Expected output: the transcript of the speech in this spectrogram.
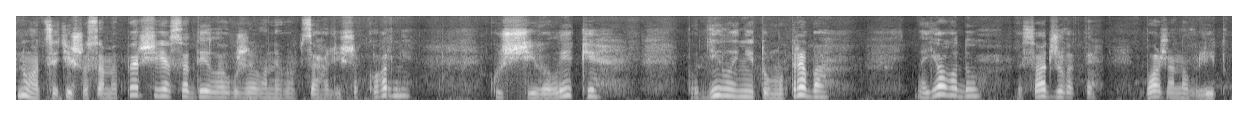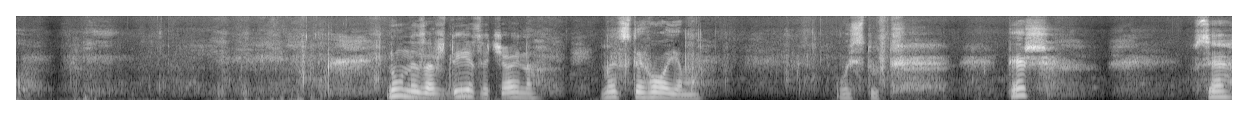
Ну, а це ті, що саме перші я садила, вже вони взагалі шикарні. Кущі великі, поділені, тому треба на ягоду висаджувати бажано влітку. Ну, не завжди, звичайно, ми встигаємо. Ось тут теж все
